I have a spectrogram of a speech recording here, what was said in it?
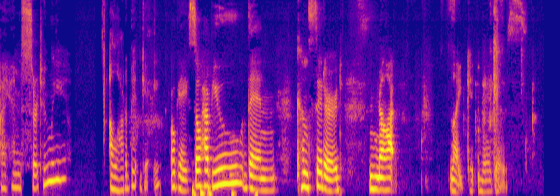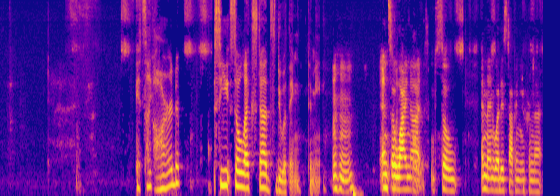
I am certainly a lot of bit gay. Okay, so have you then considered not like niggas? It's like hard See, so like studs do a thing to me. Mm-hmm. And so why not? So, and then what is stopping you from that?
